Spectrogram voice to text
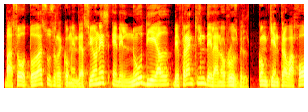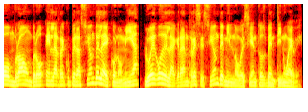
Basó todas sus recomendaciones en el New Deal de Franklin Delano Roosevelt con quien trabajó hombro a hombro en la recuperación de la economía luego de la gran recesión de 1929.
